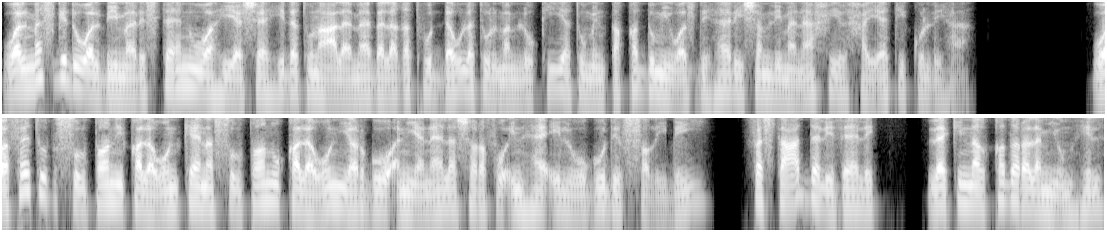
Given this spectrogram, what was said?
والمسجد والبيمارستان وهي شاهدة على ما بلغته الدولة المملوكية من تقدم وازدهار شمل مناحي الحياة كلها. وفاة السلطان قلاوون كان السلطان قلاوون يرجو أن ينال شرف إنهاء الوجود الصليبي فاستعد لذلك لكن القدر لم يمهله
